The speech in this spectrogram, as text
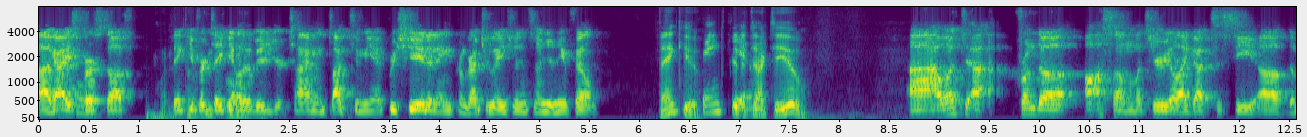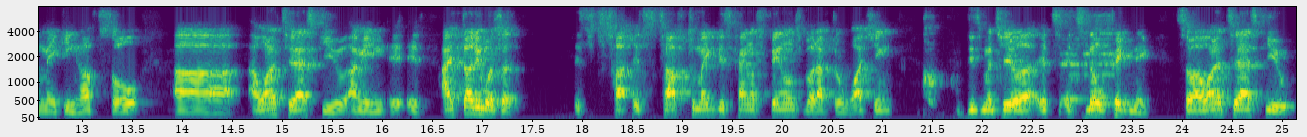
Uh, guys, first off, thank you for taking a little bit of your time and talk to me. I appreciate it, and congratulations on your new film. Thank you. Thank Good you. to talk to you. Uh, I want to, uh, from the awesome material I got to see of the making of Soul. Uh, I wanted to ask you. I mean, it, it, I thought it was a, it's t- it's tough to make this kind of films, but after watching this material, it's it's no picnic. So I wanted to ask you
